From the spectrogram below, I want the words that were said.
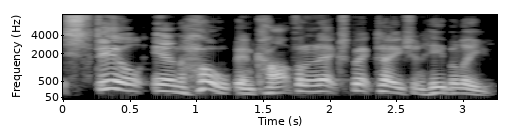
Still in hope, in confident expectation, he believed.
